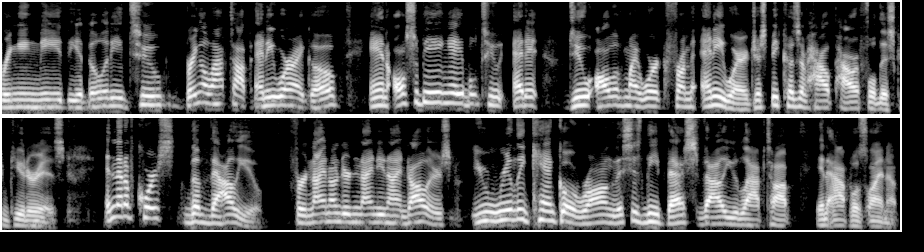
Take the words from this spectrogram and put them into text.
bringing me the ability to bring a laptop anywhere I go and also being able to edit, do all of my work from anywhere just because of how powerful this computer is. And then, of course, the value for $999, you really can't go wrong. This is the best value laptop in Apple's lineup.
